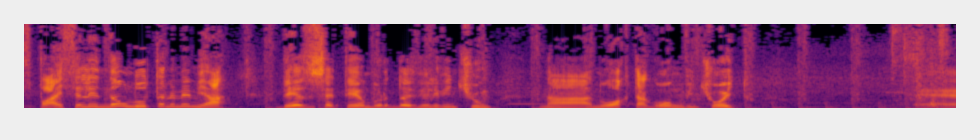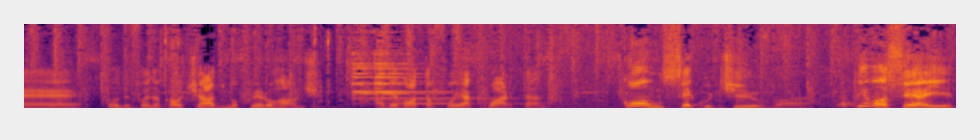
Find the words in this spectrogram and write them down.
Spice ele não luta no MMA desde setembro de 2021, na, no Octagon 28, é, onde foi nocauteado no primeiro round. A derrota foi a quarta consecutiva. E você aí,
